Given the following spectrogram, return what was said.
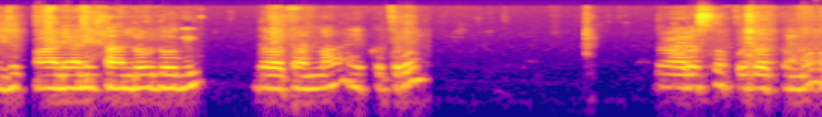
म्हणजे पाणी आणि तांदूळ दोघी दळताना एकत्र दळायला सोपं जातं मग.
